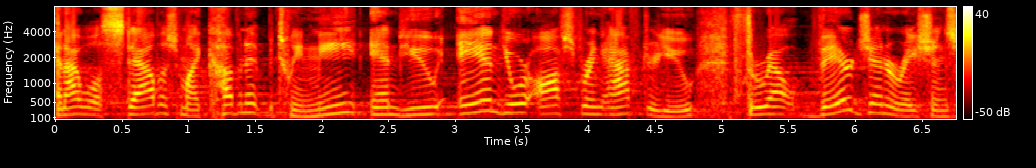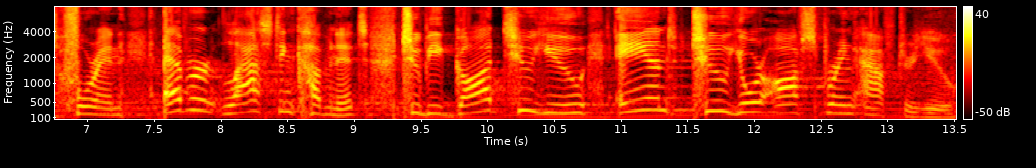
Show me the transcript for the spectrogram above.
And I will establish my covenant between me and you and your offspring after you throughout their generations for an everlasting covenant to be God to you and to your offspring after you.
